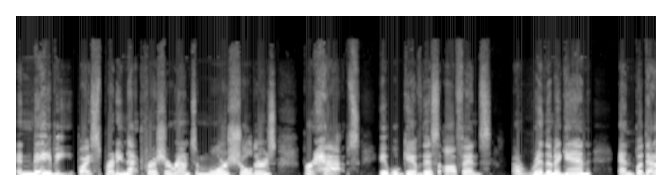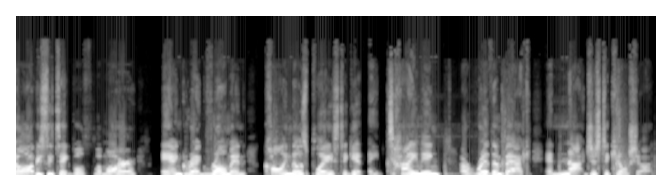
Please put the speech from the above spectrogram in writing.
And maybe by spreading that pressure around to more shoulders, perhaps it will give this offense a rhythm again. And but that'll obviously take both Lamar and Greg Roman calling those plays to get a timing, a rhythm back, and not just a kill shot.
